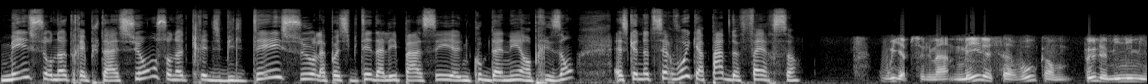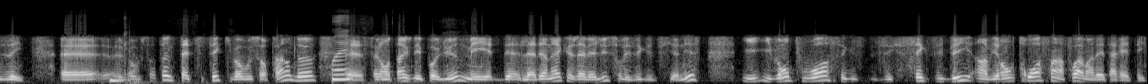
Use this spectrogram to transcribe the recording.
mais sur notre réputation, sur notre crédibilité, sur la possibilité d'aller passer une coupe d'années en prison. Est-ce que notre cerveau est capable de faire ça? Oui, absolument. Mais le cerveau comme, peut le minimiser. Euh, Je vais vous sortir une statistique qui va vous surprendre. Là. Euh, ça fait longtemps que je n'ai pas lu une, mais la dernière que j'avais lue sur les exhibitionnistes, ils, ils vont pouvoir s'exhiber environ 300 fois avant d'être arrêtés,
